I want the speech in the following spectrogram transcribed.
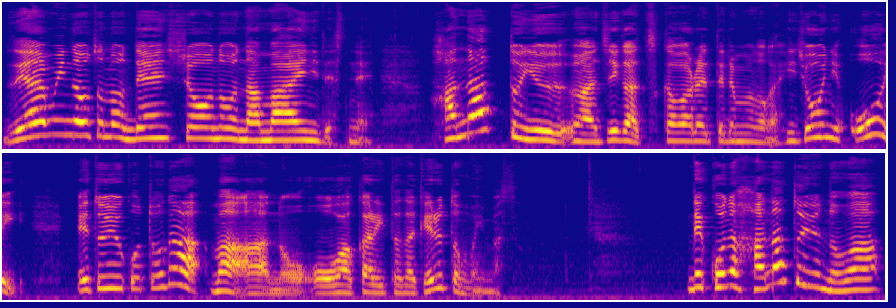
世阿弥のその伝承の名前にですね、花という字が使われているものが非常に多いえということが、まあ、あの、お分かりいただけると思います。で、この花というのは、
